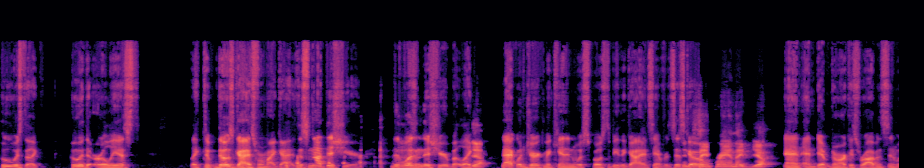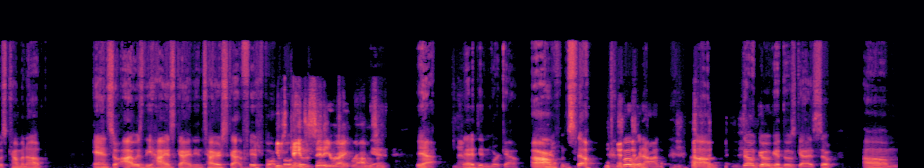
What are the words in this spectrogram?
who was the like who had the earliest, like th- those guys were my guys. This is not this year. This wasn't this year, but like yeah back when Jerick McKinnon was supposed to be the guy in San Francisco. In San Fran, they yep. And and De- Demarcus Robinson was coming up. And so I was the highest guy in the entire Scott Fish Bowl. He was Kansas City, guys. right? Robinson? Yeah. yeah. That didn't work out. Um, so moving on. Um, don't go get those guys. So um,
